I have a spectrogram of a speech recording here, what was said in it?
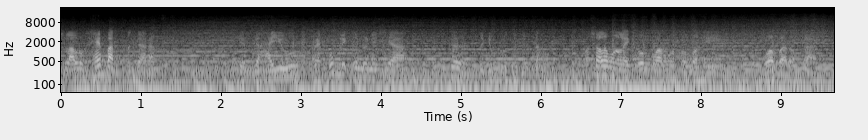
selalu hebat negaraku. Dirgahayu Republik Indonesia ke-77 tahun. Wassalamualaikum warahmatullahi wabarakatuh.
